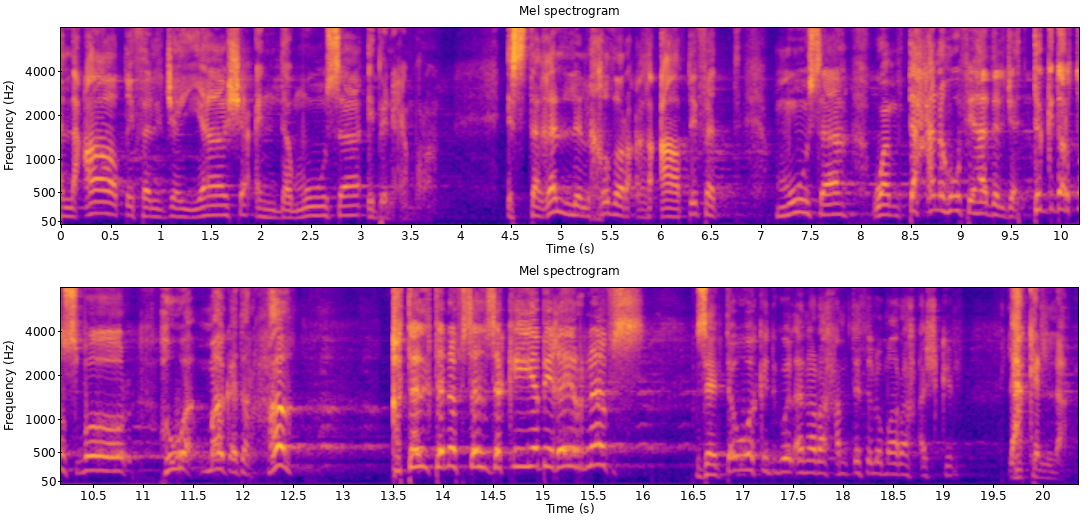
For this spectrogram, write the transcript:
العاطفة الجياشة عند موسى ابن عمران. استغل الخضر عاطفة موسى وامتحنه في هذا الجد تقدر تصبر. هو ما قدر. ها؟ قتلت نفسا زكية بغير نفس. زين توك تقول أنا راح أمتثل وما راح أشكل. لكن لا.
